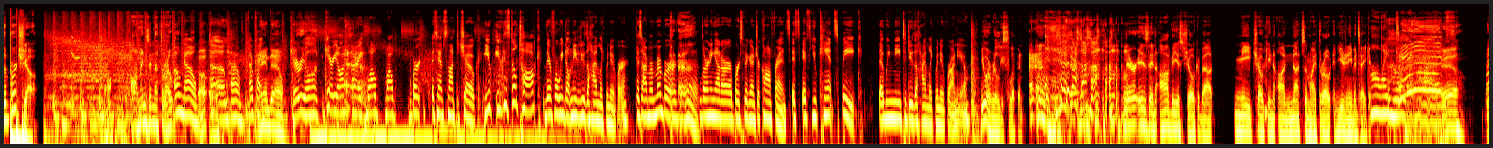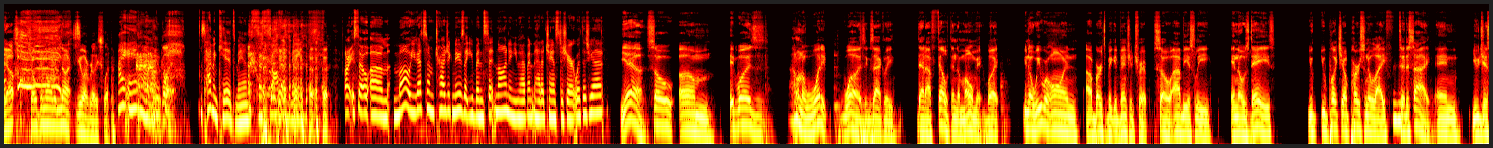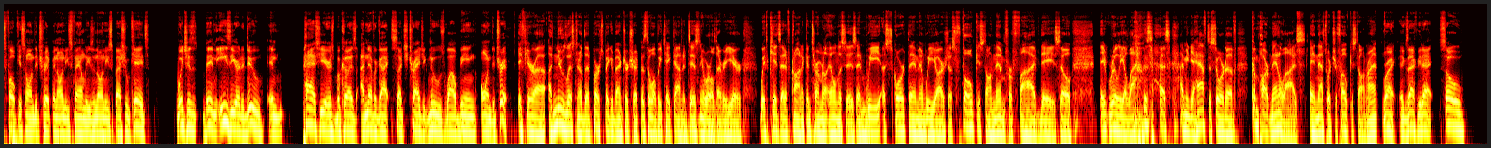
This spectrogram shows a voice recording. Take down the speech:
The Bert Show. Almonds in the throat. Oh no. Uh-oh. Oh, okay. Man down. Carry on. Carry on. All right. While while Bert attempts not to choke, you you can still talk. Therefore, we don't need to do the Heimlich maneuver because I remember learning at our Bert's Big Adventure conference. It's if you can't speak that we need to do the Heimlich maneuver on you. You are really slipping. there is an obvious joke about me choking on nuts in my throat, and you didn't even take it. Oh, I did. Yeah. Yep. Choking on the nuts. You are really slipping. I am. Go ahead. It's having kids, man. Softens me. All right, so um, Mo, you got some tragic news that you've been sitting on, and you haven't had a chance to share it with us yet. Yeah. So um it was I don't know what it was exactly that I felt in the moment, but you know, we were on our Bert's Big Adventure trip. So obviously in those days, you you put your personal life to the side and you just focus on the trip and on these families and on these special kids, which has been easier to do in past years because I never got such tragic news while being on the trip. If you're a, a new listener, the Bert's Big Adventure trip is the one we take down to Disney World every year with kids that have chronic and terminal illnesses, and we escort them and we are just focused on them for five days. So it really allows us. I mean, you have to sort of compartmentalize, and that's what you're focused on, right? Right, exactly that. So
